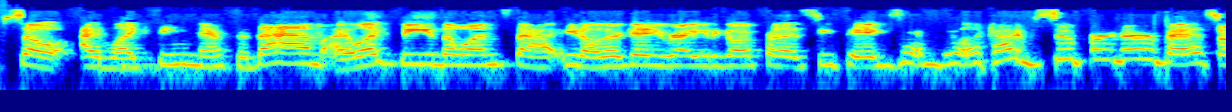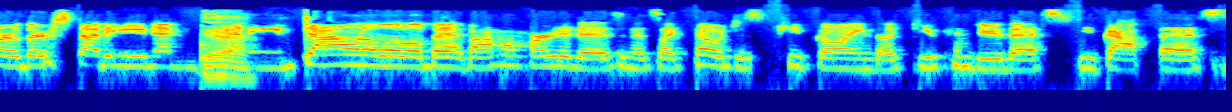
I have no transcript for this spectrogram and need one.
So I like being there for them. I like being the ones that, you know, they're getting ready to go for that CPA exam. They're like, I'm super nervous, or they're studying and yeah. getting down a little bit about how hard it is. And it's like, no, just keep going. Like, you can do this. You got this.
